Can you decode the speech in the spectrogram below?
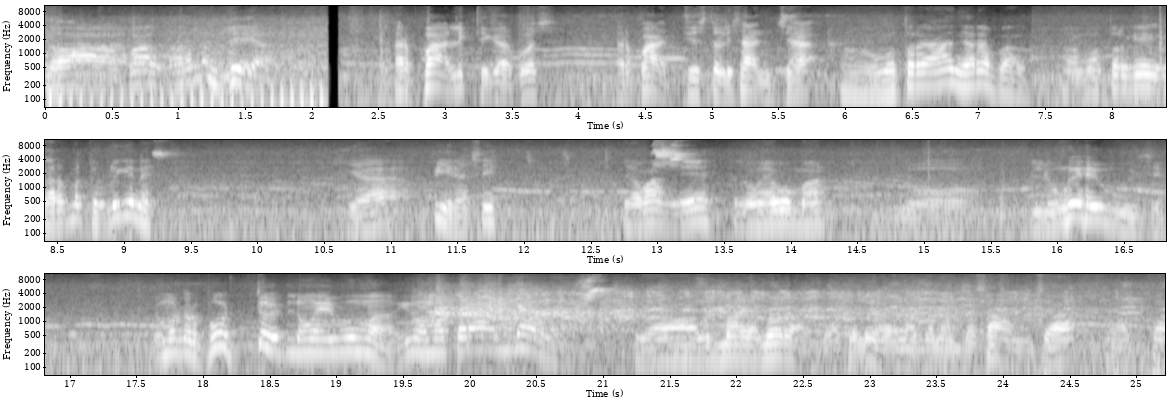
Lah, bang, orang mende ya. Arep balik tiga bos. Arep adus tulisan ja. Oh, motornya anyar ya, bang. Nah, motor ki ngarep metu gini. Ya pira sih? Ya wani, telung ewu mah. Loh, telung ewu sih. Itu motor botol telung ewu mah. Ini motor anyar. Ya lumayan ora, motornya nambah-nambah sanja, apa.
